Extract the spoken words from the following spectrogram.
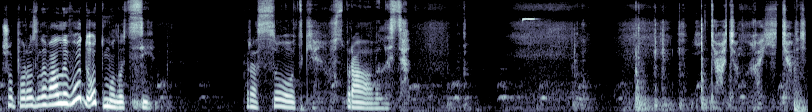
Що, порозливали воду? От молодці. Красотки, справилися. Їдять, хай їдять.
